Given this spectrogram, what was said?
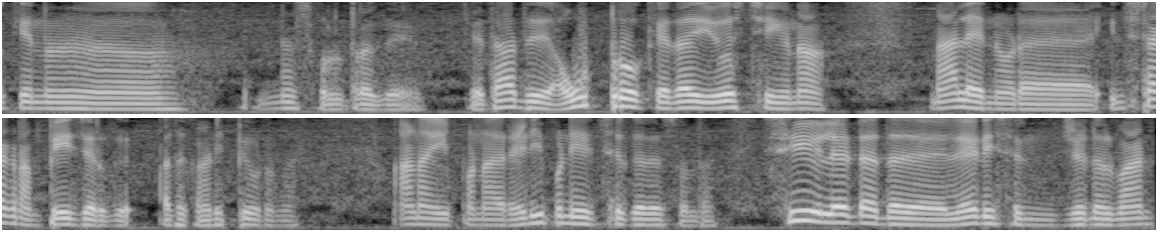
ஓகே நான் என்ன சொல்கிறது ஏதாவது அவுட்ரோக்கு ஏதாவது யோசிச்சிங்கன்னா மேலே என்னோடய இன்ஸ்டாகிராம் பேஜ் இருக்குது அதுக்கு அனுப்பி விடுங்க. ஆனால் இப்போ நான் ரெடி பண்ணி வச்சுருக்கதை சொல்கிறேன் see later the ladies and and gentlemen.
